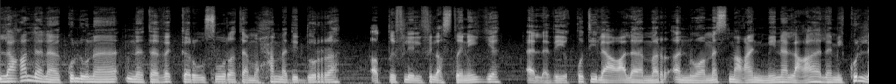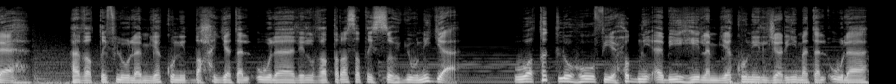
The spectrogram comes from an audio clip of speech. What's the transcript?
لعلنا كلنا نتذكر صورة محمد الدرة الطفل الفلسطيني الذي قتل على مرأى ومسمع من العالم كله. هذا الطفل لم يكن الضحية الأولى للغطرسة الصهيونية وقتله في حضن أبيه لم يكن الجريمة الأولى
